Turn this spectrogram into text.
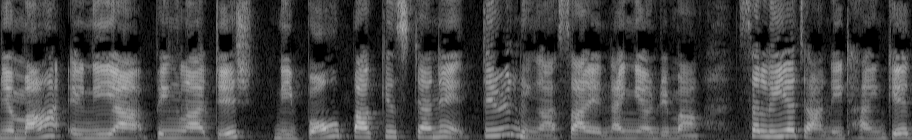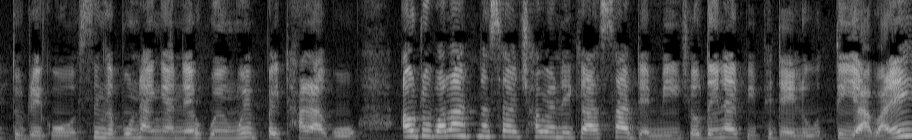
မြန်မာအိန္ဒိယဘင်္ဂလားဒေ့ရှ်နီပေါပါကစ္စတန်နဲ့သီရိလင်္ကာစတဲ့နိုင်ငံတွေမှာ14ရက်ကြာနေထိုင်ခဲ့သူတွေကိုစင်ကာပူနိုင်ငံနဲ့ဝင်ဝင်ပိတ်ထားတာကိုအော်တိုဘာလ26ရက်နေ့ကစတင်ပြီးရုပ်သိမ်းလိုက်ပြီးဖြစ်တယ်လို့သိရပါတယ်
